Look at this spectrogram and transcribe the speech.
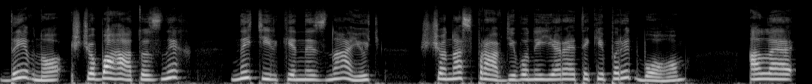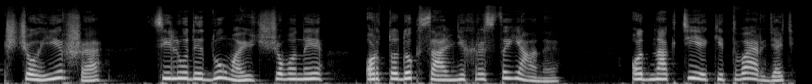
Дивно, що багато з них не тільки не знають, що насправді вони єретики перед Богом, але що гірше, ці люди думають, що вони ортодоксальні християни. Однак ті, які твердять,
